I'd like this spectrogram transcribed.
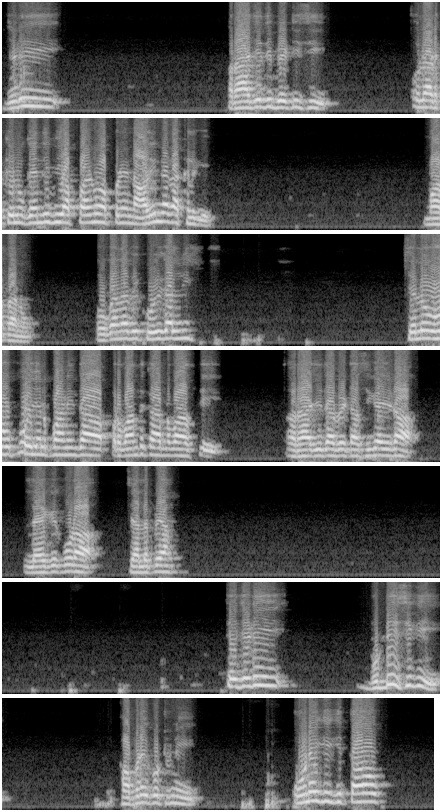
ਜਿਹੜੀ ਰਾਜੇ ਦੀ ਬੇਟੀ ਸੀ, ਉਹ ਲੜਕੇ ਨੂੰ ਕਹਿੰਦੀ ਵੀ ਆਪਾਂ ਇਹਨੂੰ ਆਪਣੇ ਨਾਲ ਹੀ ਨਾ ਰੱਖ ਲਈਏ ਮਾਤਾ ਨੂੰ। ਉਹ ਕਹਿੰਦਾ ਵੀ ਕੋਈ ਗੱਲ ਨਹੀਂ। ਚਲੋ ਉਹ ਭੋਜਨ ਪਾਣੀ ਦਾ ਪ੍ਰਬੰਧ ਕਰਨ ਵਾਸਤੇ ਰਾਜੇ ਦਾ ਬੇਟਾ ਸੀਗਾ ਜਿਹੜਾ, ਲੈ ਕੇ ਘੋੜਾ ਚੱਲ ਪਿਆ। ਤੇ ਜਿਹੜੀ ਬੁੱਢੀ ਸੀਗੀ ਫਫੜੇ ਕੁੱਟਣੀ। ਉਹਨੇ ਕੀ ਕੀਤਾ? ਉਹ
